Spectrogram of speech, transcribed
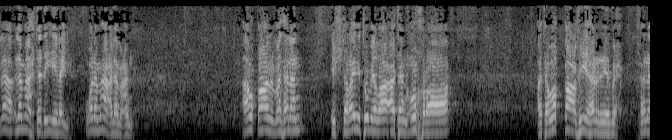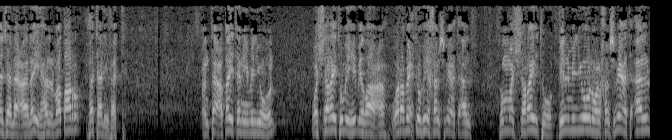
لا لم أهتدي إليه ولم أعلم عنه. أو قال مثلا اشتريت بضاعة أخرى أتوقع فيها الربح فنزل عليها المطر فتلفت. أنت أعطيتني مليون واشتريت به بضاعة وربحت فيه خمسمائة ألف ثم اشتريت بالمليون والخمسمائة ألف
